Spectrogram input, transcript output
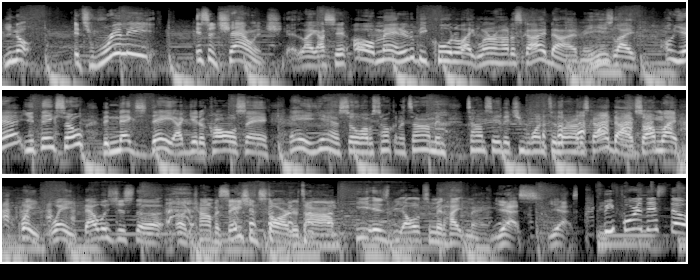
You know, it's really it's a challenge. Like I said, oh man, it'll be cool to like learn how to skydive. And he's like, oh yeah, you think so? The next day, I get a call saying, hey, yeah, so I was talking to Tom, and Tom said that you wanted to learn how to skydive. So I'm like, wait, wait, that was just a, a conversation starter, Tom. He is the ultimate hype man. Yes, yes, Before this, though,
